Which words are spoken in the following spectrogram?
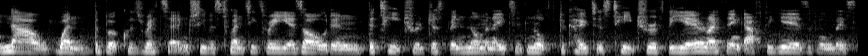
Now, when the book was written, she was 23 years old and the teacher had just been nominated North Dakota's Teacher of the Year. And I think after years of all this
